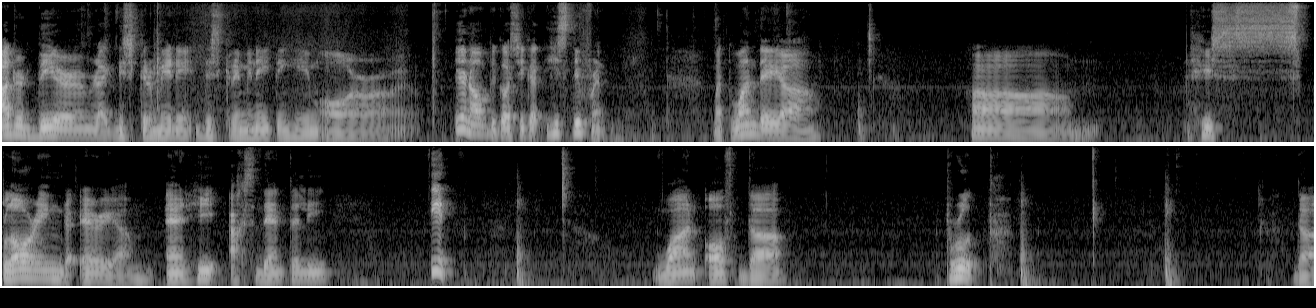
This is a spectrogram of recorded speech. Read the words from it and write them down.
other deer like discriminating discriminating him or you know because he got he's different. But one day uh um he's exploring the area and he accidentally eat one of the fruit. The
